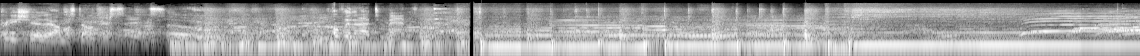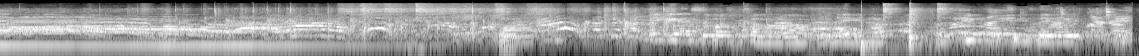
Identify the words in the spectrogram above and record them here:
pretty sure they're almost done with their set. So hopefully they're not too mad. Thank you guys so much for coming out and hanging out. It's beautiful Tuesday night.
